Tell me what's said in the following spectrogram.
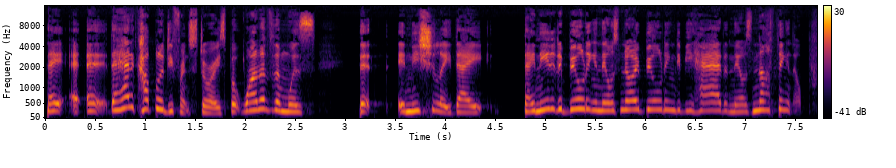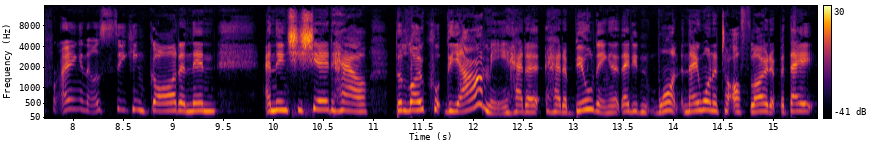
They, uh, uh, they had a couple of different stories, but one of them was that initially they, they needed a building and there was no building to be had and there was nothing and they were praying and they were seeking God and then, and then she shared how the local, the army had a, had a building that they didn't want and they wanted to offload it, but they,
